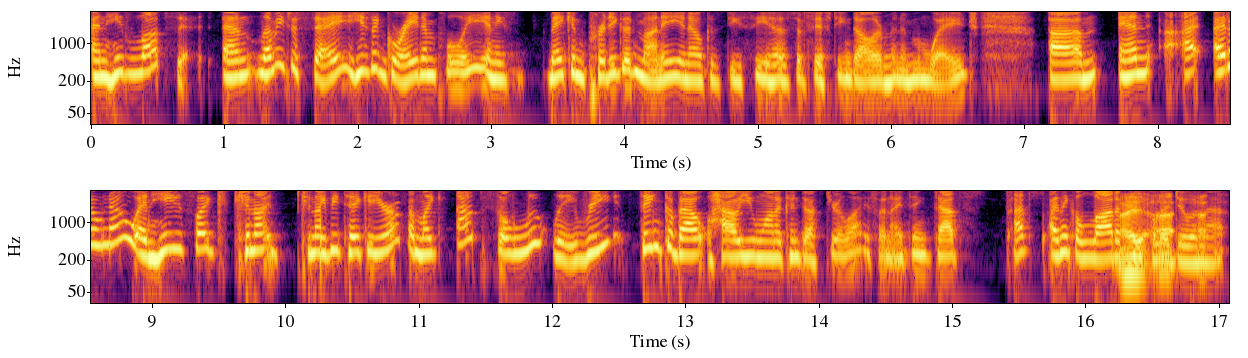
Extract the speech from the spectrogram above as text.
and he loves it. And let me just say, he's a great employee, and he's making pretty good money, you know, because DC has a $15 minimum wage. Um, and I, I don't know. And he's like, can I, can I maybe take a year off? I'm like, absolutely. Rethink about how you want to conduct your life. And I think that's, that's, I think a lot of people I, are doing that.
